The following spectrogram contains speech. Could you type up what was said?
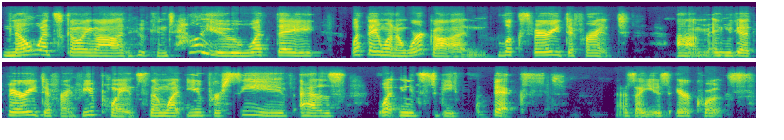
know what's going on, who can tell you what they what they want to work on looks very different um, and you get very different viewpoints than what you perceive as what needs to be fixed, as I use air quotes.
